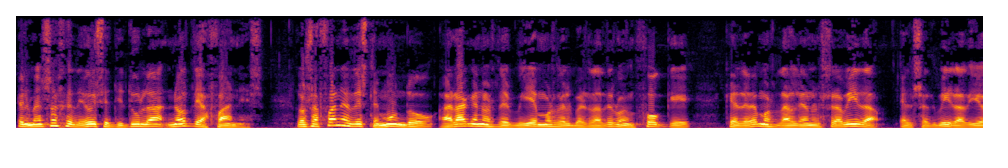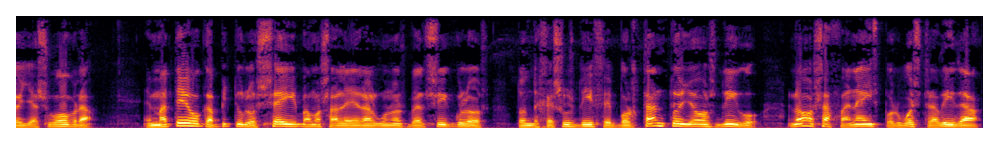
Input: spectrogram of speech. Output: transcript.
El mensaje de hoy se titula No te afanes. Los afanes de este mundo hará que nos desviemos del verdadero enfoque que debemos darle a nuestra vida, el servir a Dios y a su obra. En Mateo capítulo 6 vamos a leer algunos versículos donde Jesús dice Por tanto yo os digo, no os afanéis por vuestra vida,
